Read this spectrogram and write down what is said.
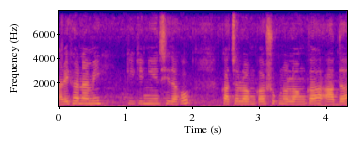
আর এখানে আমি কি কি নিয়েছি দেখো? কাঁচা লঙ্কা, শুকনো লঙ্কা, আদা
